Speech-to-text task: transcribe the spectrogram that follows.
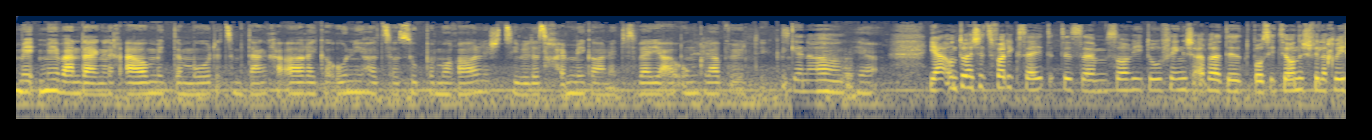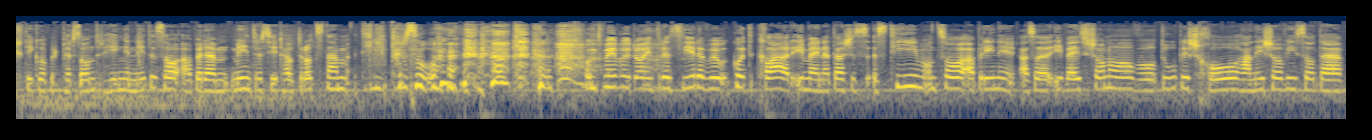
Wir, wir wollen eigentlich auch mit der Mode zum Denken anregen, ohne halt so super moralisch zu sein, weil das können wir gar nicht. Das wäre ja auch unglaubwürdig. Genau. Ja. ja, und du hast jetzt vorhin gesagt, dass ähm, so wie du findest, eben, die Position ist vielleicht wichtig, aber die Person dahinter nicht so, aber ähm, mich interessiert halt trotzdem deine Person. und mich würde auch interessieren, weil, gut, klar, ich meine, da ist ein, ein Team und so, aber ich, also ich weiss schon noch, wo du bist gekommen, habe ich schon wie so den,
